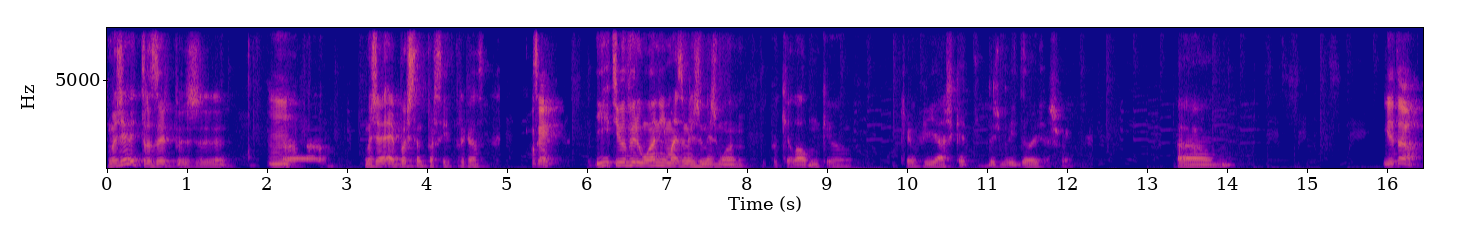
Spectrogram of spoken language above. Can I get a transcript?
mas eu ia trazer depois. eh, Hum, mas é, é bastante parecido por acaso. ok. E estive a ver o ano e mais ou menos do mesmo ano. Tipo, aquele álbum que eu, que eu vi, acho que é tipo 2002, acho que foi. Um, E então?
